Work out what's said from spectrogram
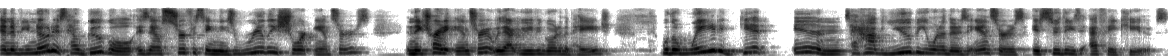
and if you notice how Google is now surfacing these really short answers and they try to answer it without you even going to the page. Well, the way to get in to have you be one of those answers is through these FAQs.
